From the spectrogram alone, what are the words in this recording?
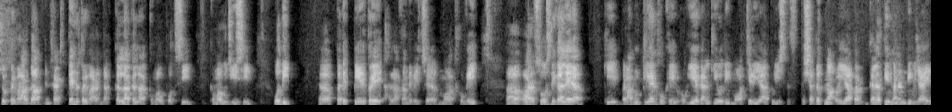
ਜੋ ਪਰਿਵਾਰ ਦਾ ਇਨਫੈਕਟ ਤਿੰਨ ਪਰਿਵਾਰਾਂ ਦਾ ਕੱਲਾ ਕੱਲਾ ਕਮਾਊ ਪੁੱਤ ਸੀ ਕਮਾਊ ਜੀ ਸੀ ਉਹਦੀ ਅਹ, ਬੜੇ ਭੇਦਭਰੇ ਹਾਲਾਤਾਂ ਦੇ ਵਿੱਚ ਮੌਤ ਹੋ ਗਈ। ਔਰ ਅਫਸੋਸ ਦੀ ਗੱਲ ਇਹ ਆ ਕਿ ਬੜਾ ਹੁਣ ਕਲੀਅਰ ਹੋ ਕੇ ਹੋ ਗਈ ਇਹ ਗੱਲ ਕਿ ਉਹਦੀ ਮੌਤ ਜਿਹੜੀ ਆ ਪੁਲਿਸ ਤਸ਼ੱਦਦ ਨਾ ਹੋਈ ਆ ਪਰ ਗਲਤੀ ਮੰਨਣ ਦੀ ਬਜਾਏ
